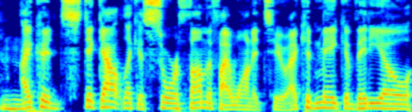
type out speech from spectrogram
Mm-hmm. I could stick out like a sore thumb if I wanted to. I could make a video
